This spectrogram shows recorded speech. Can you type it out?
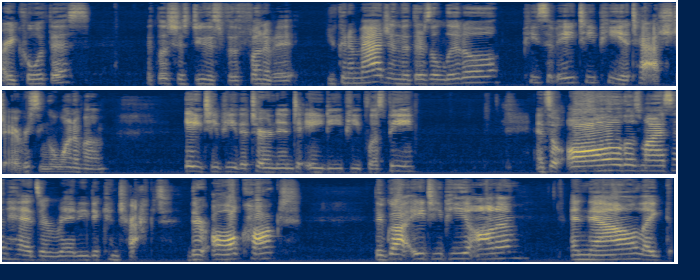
are you cool with this? Like, let's just do this for the fun of it. You can imagine that there's a little piece of ATP attached to every single one of them. ATP that turned into ADP plus P. And so all those myosin heads are ready to contract. They're all cocked. They've got ATP on them. And now, like,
